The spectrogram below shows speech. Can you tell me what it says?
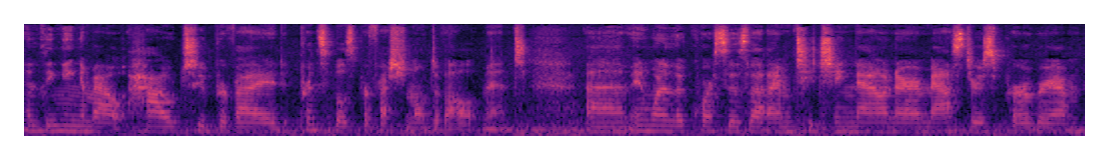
and thinking about how to provide principals professional development. Um, in one of the courses that I'm teaching now in our master's program,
